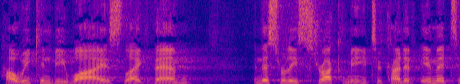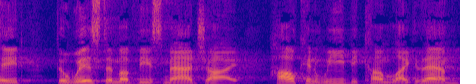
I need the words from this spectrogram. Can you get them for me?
how we can be wise like them. And this really struck me to kind of imitate the wisdom of these magi. How can we become like them?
